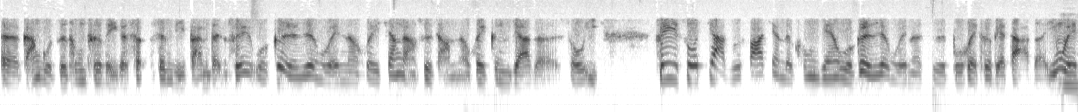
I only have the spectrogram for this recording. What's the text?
呃港股直通车的一个升升级版本。所以我个人认为呢，会香港市场呢会更加的收益。所以说，价值发现的空间，我个人认为呢是不会特别大的，因为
